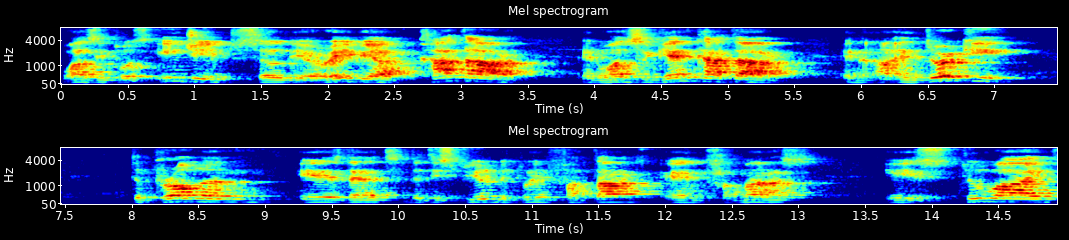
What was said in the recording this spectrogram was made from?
Once it was Egypt, Saudi Arabia, Qatar, and once again Qatar, and, uh, and Turkey. The problem is that the dispute between Fatah and Hamas is too wide,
